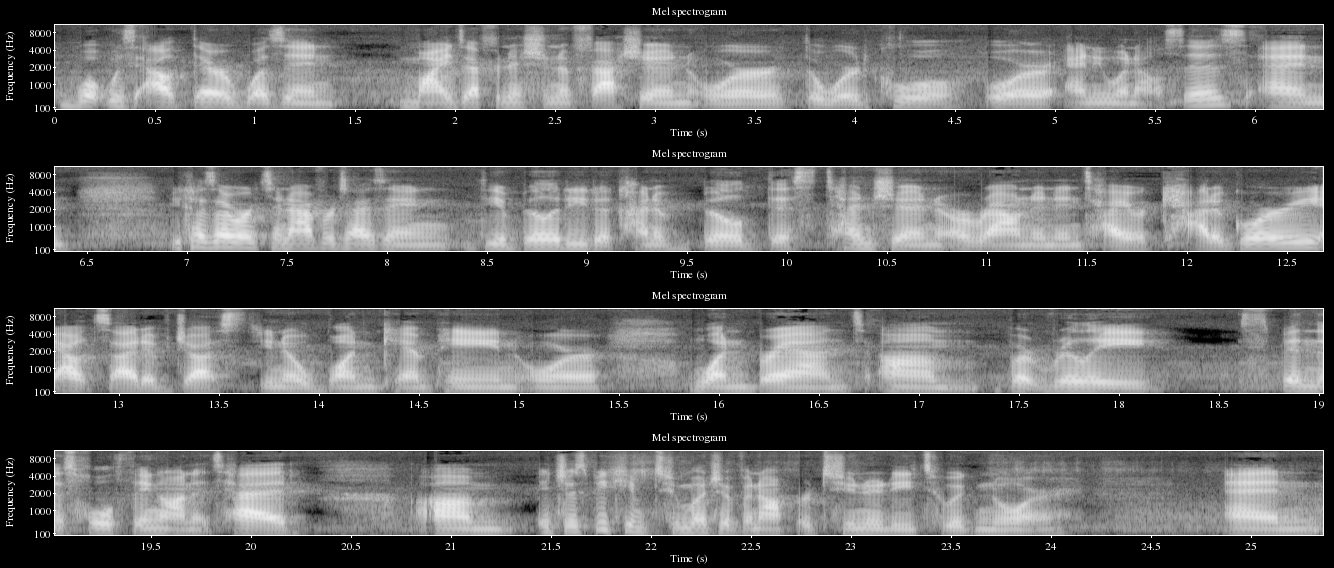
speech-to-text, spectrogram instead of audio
what was out there wasn't my definition of fashion or the word cool or anyone else's. And because I worked in advertising, the ability to kind of build this tension around an entire category outside of just, you know, one campaign or one brand, um, but really spin this whole thing on its head, um, it just became too much of an opportunity to ignore. And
